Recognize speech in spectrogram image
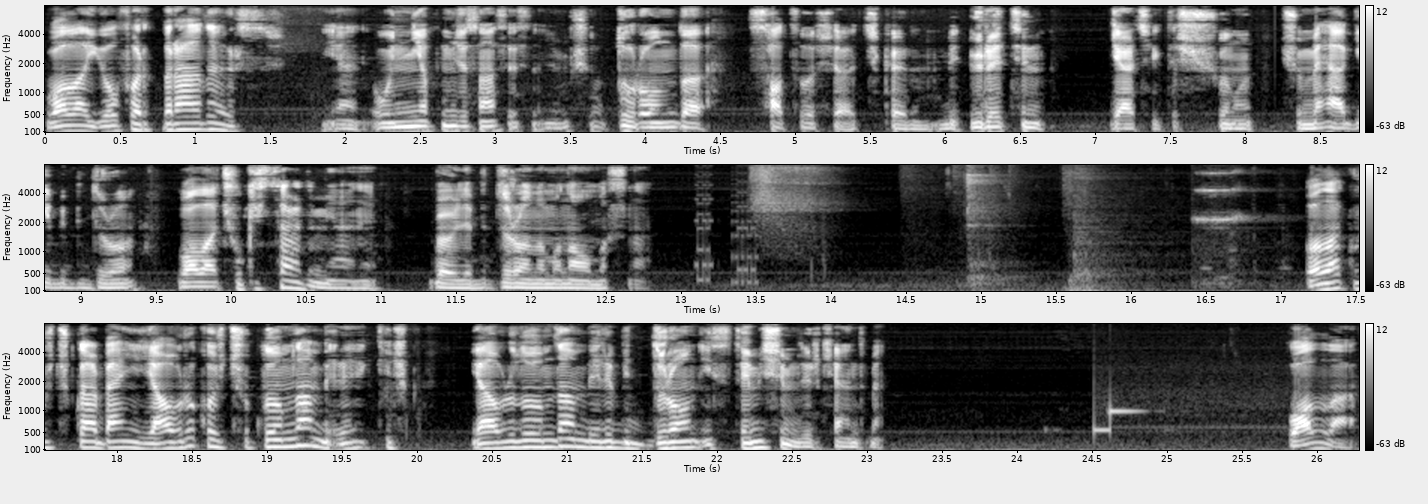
valla Yofort Brothers. Yani oyunun yapımcı sana sesleniyorum. Şu drone'u da satışa çıkarın. Bir üretin gerçekte şunu. Şu Meha gibi bir drone. Valla çok isterdim yani. Böyle bir drone'umun olmasına. Valla kuşçuklar ben yavru kuşçukluğumdan beri küçük yavruluğumdan beri bir drone istemişimdir kendime. Valla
